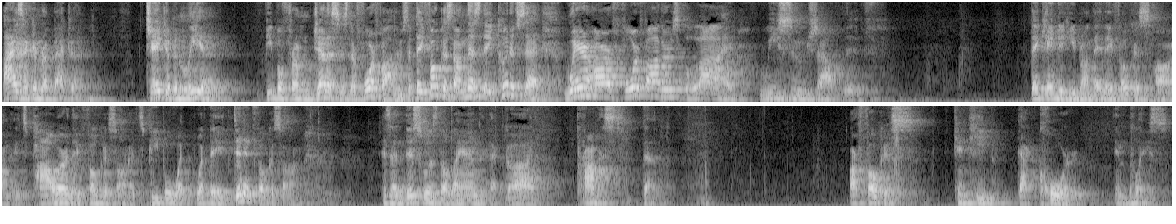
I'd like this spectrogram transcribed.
Isaac and Rebekah, Jacob and Leah, people from Genesis, their forefathers. If they focused on this, they could have said, Where our forefathers lie, we soon shall live. They came to Hebron, they, they focus on its power, they focus on its people. What, what they didn't focus on is that this was the land that God promised them. Our focus can keep that core in place.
